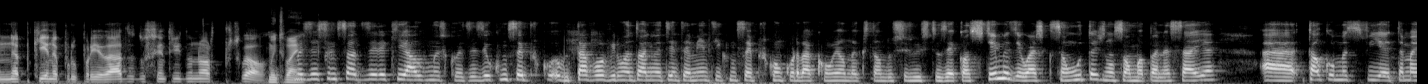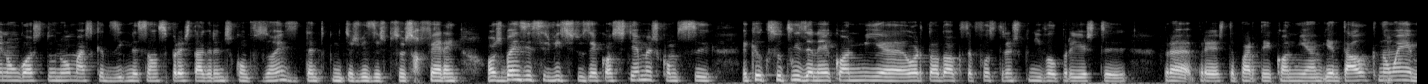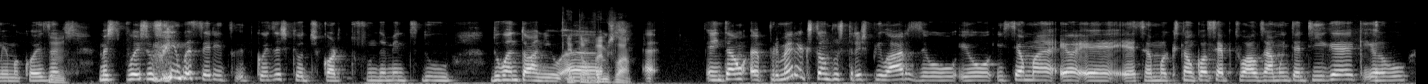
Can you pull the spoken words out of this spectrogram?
na pequena propriedade do centro e do norte de Portugal. Muito bem. Mas deixem-me só dizer aqui algumas coisas. Eu comecei por. Estava a ouvir o António atentamente e comecei por concordar com ele na questão dos serviços dos ecossistemas. Eu acho que são úteis, não são uma panaceia. Uh, tal como a Sofia, também não gosto do nome, acho que a designação se presta a grandes confusões, tanto que muitas vezes as pessoas se referem aos bens e serviços dos ecossistemas como se aquilo que se utiliza na economia ortodoxa fosse transponível para este, para, para esta parte da economia ambiental, que não é a mesma coisa, hum. mas depois ouvi uma série de, de, coisas que eu discordo profundamente do, do António. Então, uh, vamos lá. Uh, então, a primeira questão dos três pilares, eu, eu, isso é uma, é, é, essa é uma questão conceptual já muito antiga, que eu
